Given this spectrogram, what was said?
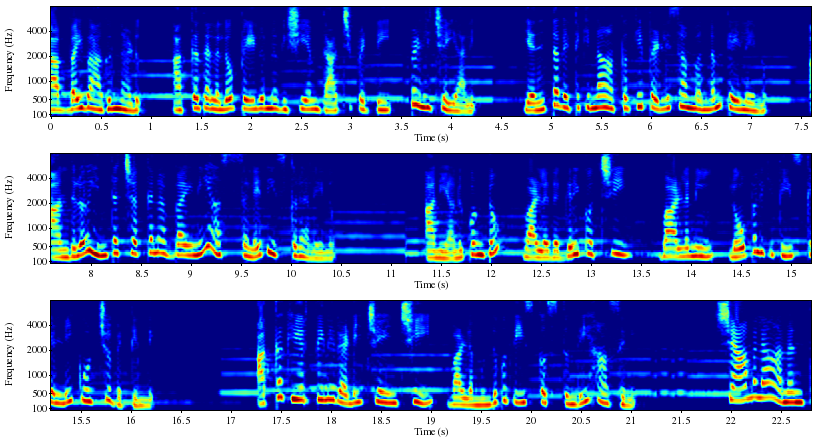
అబ్బాయి బాగున్నాడు. అక్క తలలో పేలున్న విషయం దాచిపెట్టి పెళ్ళి చెయ్యాలి. ఎంత వెతికినా అక్కకి పెళ్ళి సంబంధం తేలేను. అందులో ఇంత చక్కని అబ్బాయిని అస్సలే తీసుకురాలేను. అని అనుకుంటూ వాళ్ళ దగ్గరికొచ్చి వాళ్ళని లోపలికి తీసుకెళ్ళి కూర్చోబెట్టింది. అక్క కీర్తిని రెడీ చేయించి వాళ్ళ ముందుకు తీసుకొస్తుంది హాసిని. శ్యామల అనంత్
